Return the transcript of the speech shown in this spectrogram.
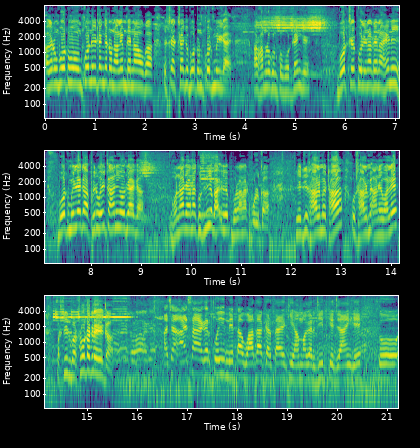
अगर वोट वो उनको नहीं देंगे तो नाले में देना होगा। इससे अच्छा कि वोट उनको मिल जाए। और हम लोग उनको वोट देंगे। वोट से कोई लेना देना है नहीं। वोट मिलेगा फिर वही कहानी हो जाएगा। होना जाना कुछ नहीं है भाई भोलानाथ पुल का। ये जिस हाल में था उस हाल में आने वाले पच्चीस वर्षों तक रहेगा। अच्छा ऐसा अगर कोई नेता वादा करता है कि हम अगर जीत के जाएँगे तो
